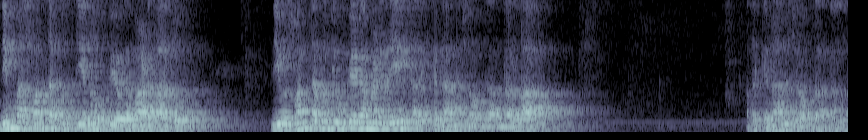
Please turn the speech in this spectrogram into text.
ನಿಮ್ಮ ಸ್ವಂತ ಬುದ್ಧಿಯನ್ನು ಉಪಯೋಗ ಮಾಡಬಾರ್ದು. ನೀವು ಸ್ವಂತ ಬುದ್ಧಿ ಉಪಯೋಗ ಮಾಡಿದ್ರಿ, ಅದಕ್ಕೆ ನಾನು ಜವಾಬ್ದಾರನಲ್ಲ. ಅದಕ್ಕೆ ನಾನು ಜವಾಬ್ದಾರನಲ್ಲ.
